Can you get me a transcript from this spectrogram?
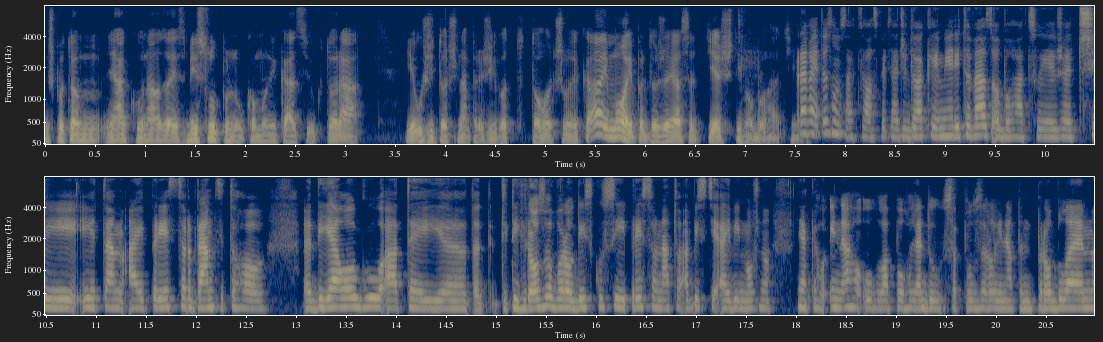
už potom nejakú naozaj zmysluplnú komunikáciu, ktorá je užitočná pre život toho človeka, aj môj, pretože ja sa tiež tým obohatím. Práve to som sa chcela spýtať, že do akej miery to vás obohacuje, že či je tam aj priestor v rámci toho eh, dialogu a tej, eh, tých rozhovorov, diskusí, priestor na to, aby ste aj vy možno nejakého iného uhla pohľadu sa pozreli na ten problém,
